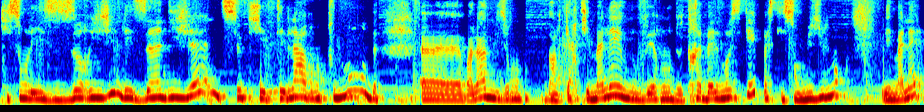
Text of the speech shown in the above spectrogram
qui sont les origines, les indigènes, ceux qui étaient là avant tout le monde. Euh, voilà, nous irons dans le quartier malais où nous verrons de très belles mosquées parce qu'ils sont musulmans, les malais.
